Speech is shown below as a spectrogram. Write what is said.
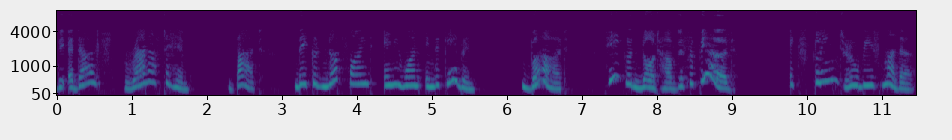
The adults ran after him, but they could not find anyone in the cabin. But he could not have disappeared, exclaimed Ruby's mother.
